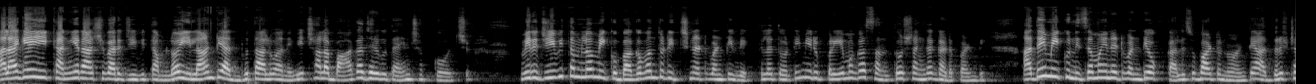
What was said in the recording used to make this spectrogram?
అలాగే ఈ కన్య రాశి వారి జీవితంలో ఇలాంటి అద్భుతాలు అనేవి చాలా బాగా జరుగుతాయని చెప్పుకోవచ్చు. వీరి జీవితంలో మీకు భగవంతుడు ఇచ్చినటువంటి వ్యక్తులతోటి మీరు ప్రేమగా సంతోషంగా గడపండి. అదే మీకు నిజమైనటువంటి ఒక కలుసుబాటును అంటే అదృష్ట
